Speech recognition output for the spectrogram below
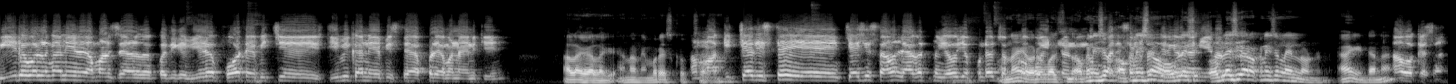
వీడియో వాళ్ళు కానీ సార్ కొద్దిగా వీడియో ఫోటో వేపించి టీవీ కానీ వేపిస్తే అప్పుడు ఏమన్నా ఆయనకి? అలాగే అలాగే. అన్న నెంబర్ వేసుకో మాకు ఇచ్చేది ఇస్తే చేసిస్తాము లేకపోతే నువ్వు ఎవరు చెప్పుకుంటావు ఒక నిమిషం ఒక నిమిషం గారు ఒక నిమిషం లైన్లో ఉండండి. ఏంటన్నా? ఓకే సార్.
